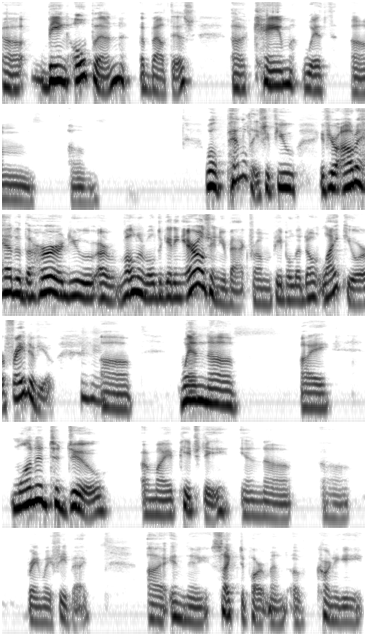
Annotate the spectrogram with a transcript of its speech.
uh, being open about this uh, came with um, um, well, penalties. If you if you're out ahead of the herd, you are vulnerable to getting arrows in your back from people that don't like you or afraid of you. Mm-hmm. Uh, when uh, I wanted to do uh, my PhD in uh, uh, brainwave feedback uh, in the psych department of Carnegie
